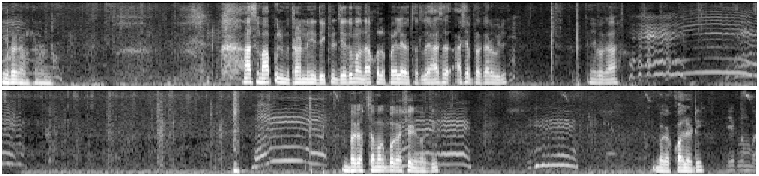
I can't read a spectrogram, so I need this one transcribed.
हे बघा मित्रांनो. असं मापूल मित्रांनो हे देखील जे तुम्हाला दाखवलं पहिल्या होतात असं अशा प्रकारे होईल. हे बघा. बघा चमक बघा शेळीवरती बघा क्वालिटी एक नंबर.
